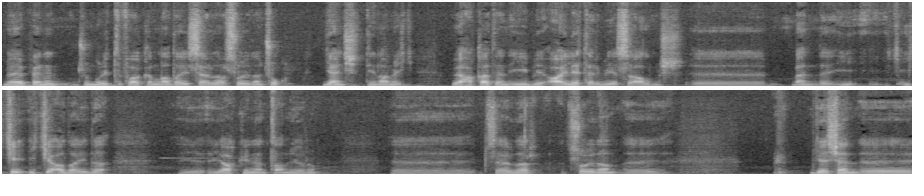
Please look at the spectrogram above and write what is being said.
MHP'nin Cumhur İttifakı'nın adayı Serdar Soylu'dan çok genç, dinamik ve hakikaten iyi bir aile terbiyesi almış. Ee, ben de iki, iki adayı da e, yakinen tanıyorum. Ee, Serdar Soylu'dan e, geçen e,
